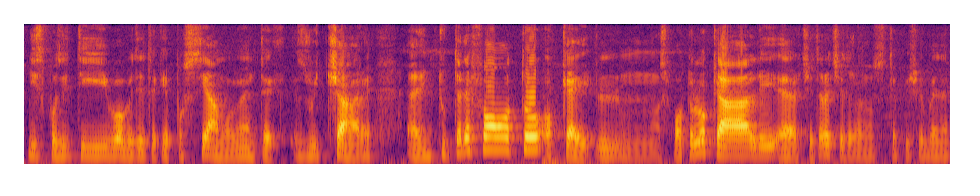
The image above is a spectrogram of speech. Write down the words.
dispositivo, vedete che possiamo ovviamente switchare eh, in tutte le foto, ok, mm, foto locali, eh, eccetera, eccetera, non si capisce bene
